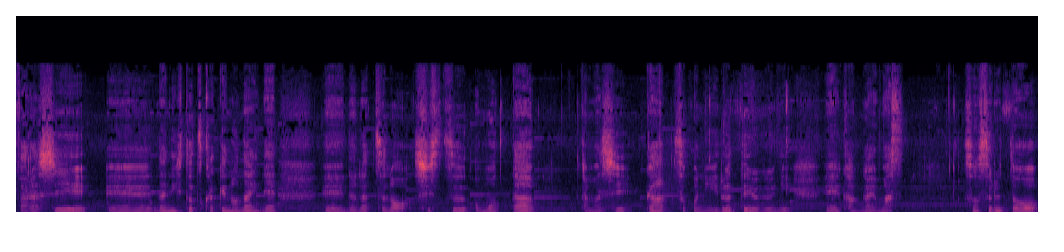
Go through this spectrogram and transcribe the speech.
晴らしい、えー、何一つ欠けのないね、えー、7つの資質を持った魂がそこにいるっていうふうに、えー、考えます。そうすると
